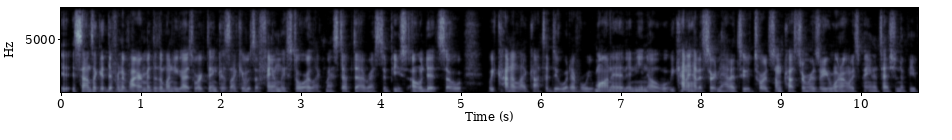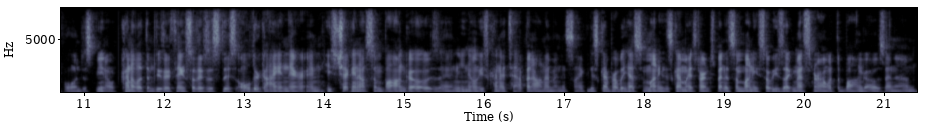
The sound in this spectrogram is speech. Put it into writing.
it, it sounds like a different environment than the one you guys worked in because like it was a family store. Like my stepdad, rest in peace, owned it. So we kind of like got to do whatever we wanted. And, you know, we kind of had a certain attitude towards some customers or you weren't always paying attention to people and just, you know, kind of let them do their thing. So there's this, this older guy in there and he's checking out some bongos and, you know, he's kind of tapping on him. And it's like, this guy probably has some money. This guy might start spending some money. So he's like messing around with the bongos and, um,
